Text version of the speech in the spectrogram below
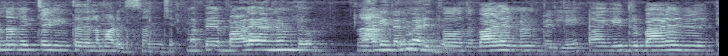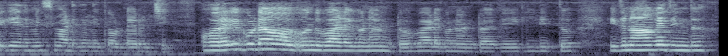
ನಾವು ಹೆಚ್ಚಾಗಿ ಇಂಥದ್ದೆಲ್ಲ ಮಾಡುದು ಸಂಜೆ. ಮತ್ತೆ ಬಾಳೆಹಣ್ಣು ಉಂಟು. ಹಾಗೆ ಇದನ್ನು ಮಾಡಿದ್ದು. ಹೌದು ಬಾಳೆಹಣ್ಣು ಉಂಟು ಇಲ್ಲಿ. ಹಾಗೆ ಇದ್ರ ಬಾಳೆಹಣ್ಣೊಟ್ಟಿಗೆ ಇದು ಮಿಕ್ಸ್ ಮಾಡಿದಲ್ಲಿ ಒಳ್ಳೆ ರುಚಿ. ಹೊರಗೆ ಕೂಡ ಒಂದು ಬಾಳೆಗೊನೆ ಉಂಟು. ಬಾಳೆಗೊನೆ ಉಂಟು. ಹಾಗೆ ಇಲ್ಲಿದ್ದು ಇದು ನಾವೇ ತಿಂದು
